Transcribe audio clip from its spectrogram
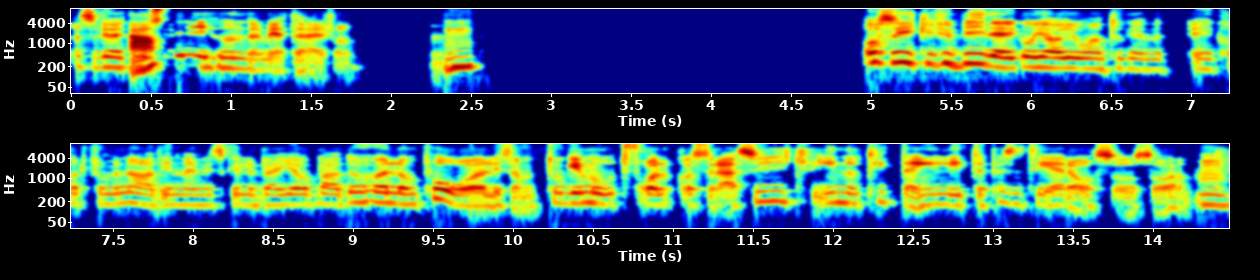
Alltså vi har ett Ja. musteri 100 meter härifrån. Mm. Och så gick vi förbi där igår, jag och Johan tog en, en kort promenad innan vi skulle börja jobba. Då höll de på och liksom tog emot folk och sådär. Så gick vi in och tittade in lite och presenterade oss och så. Mm.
